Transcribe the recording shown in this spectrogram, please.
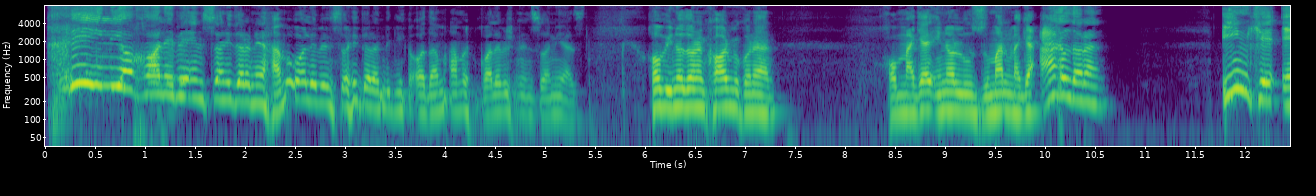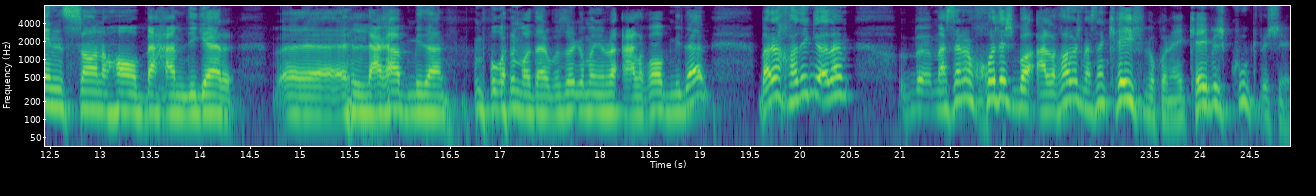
خیلی ها قالب انسانی دارن همه قالب انسانی دارن دیگه. آدم همه قالبشون انسانی هست. خب اینا دارن کار می‌کنن. خب مگر اینا لزوما مگر عقل دارن؟ این که انسان ها به همدیگر لقب میدن بقول مادر بزرگ ما این رو القاب میدن برای خاطر اینکه آدم مثلا خودش با القابش مثلا کیف بکنه کیفش کوک بشه.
